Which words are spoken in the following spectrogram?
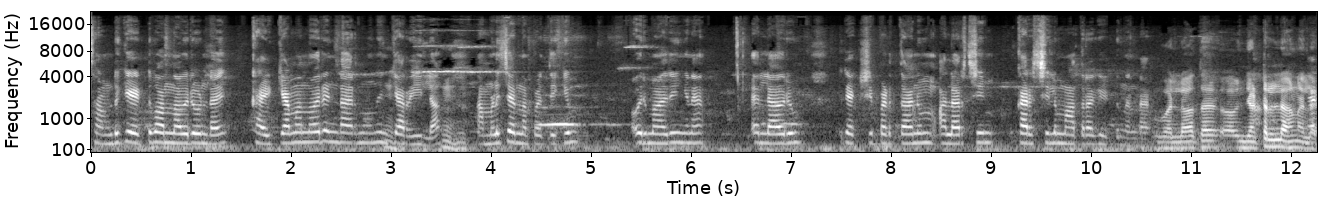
സൗണ്ട് കേട്ട് വന്നവരുണ്ടായി. കഴിക്കാൻ വന്നവരുണ്ടായിരുന്നു എന്ന് എനിക്കറിയില്ല നമ്മൾ ചെന്നപ്പോഴത്തേക്കും ഒരുമാതിരി ഇങ്ങനെ എല്ലാവരും രക്ഷപ്പെടുത്താനും അലർച്ചയും കരച്ചിലും മാത്രമേ കേൾക്കുന്നുണ്ടായിരുന്നു വല്ലാത്ത ഞെട്ടലിലാണല്ലേ?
